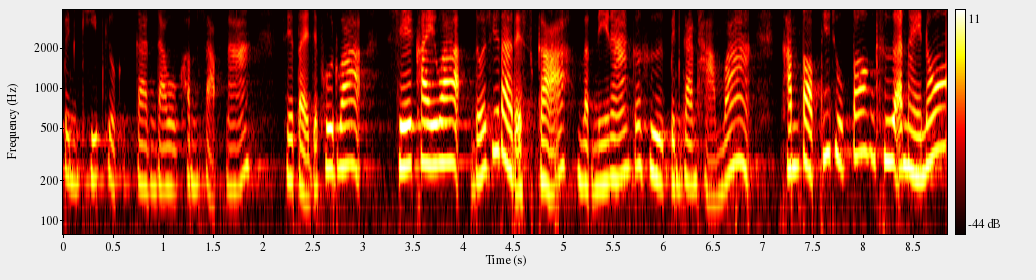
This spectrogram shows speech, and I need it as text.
เป็นคลิปเกี่ยวกับการเดาคำศัพท์นะ เซตไตจะพูดว่าเซไครว่าโดชิราเดสกาแบบนี้นะ ก็คือเป็นการถามว่าคำตอบที่ถูกต้องคืออันไหนเนาะ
